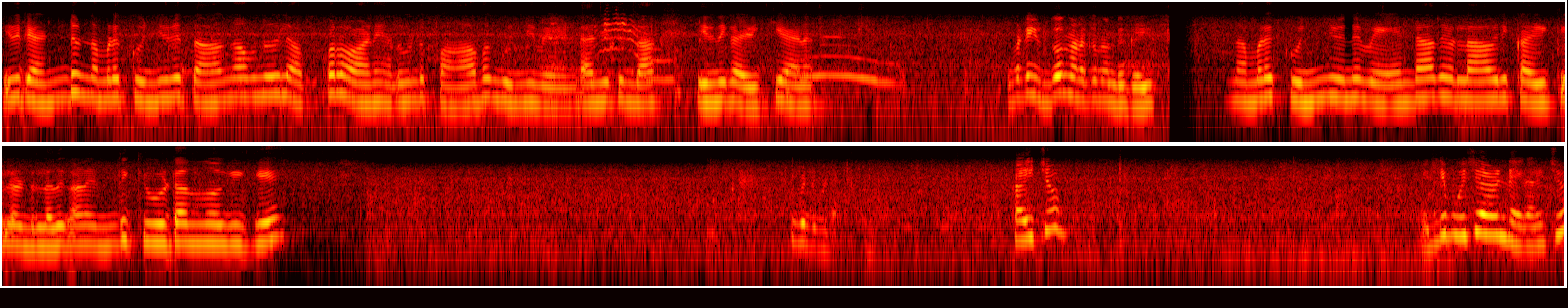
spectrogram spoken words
ഇത് രണ്ടും നമ്മുടെ കുഞ്ഞിന് താങ്ങാവുന്നതിലപ്പുറമാണ്. അതുകൊണ്ട് പാവം കുഞ്ഞ് വേണ്ടാഞ്ഞിട്ട് എന്താ ഇരുന്ന് കഴിക്കുകയാണ്. ഇവിടെ യുദ്ധം നടക്കുന്നുണ്ട് ഗൈസ് നമ്മുടെ കുഞ്ഞിന് വേണ്ടാതെയുള്ള ആ ഒരു കഴിക്കലുണ്ടല്ലോ. അത് കാണാൻ എന്ത് ക്യൂട്ടാന്ന് നോക്കിക്കേ. ഇവിടെ ഇവിടെ. കഴിച്ചോ? വലിയ പൂച്ച വേണ്ടേ കഴിച്ചു?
